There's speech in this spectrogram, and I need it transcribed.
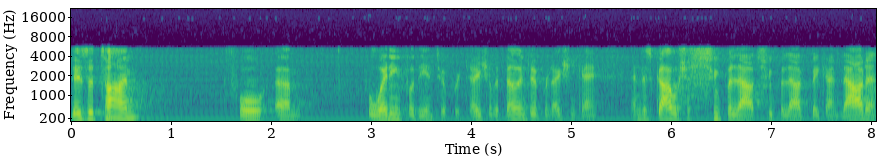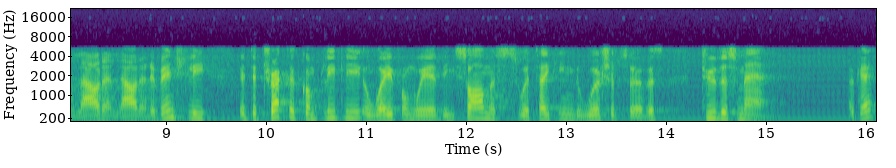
there's a time for, um, for waiting for the interpretation, but no interpretation came. And this guy was just super loud, super loud, became louder and louder and louder. And eventually, it detracted completely away from where the psalmists were taking the worship service to this man. Okay?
